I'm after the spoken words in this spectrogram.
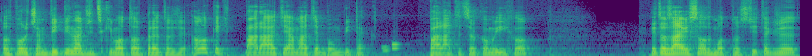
Odporúčam vypínať vždycky motor, pretože ono keď padáte a máte bomby, tak padáte celkom rýchlo. Je to závislé od hmotnosti, takže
